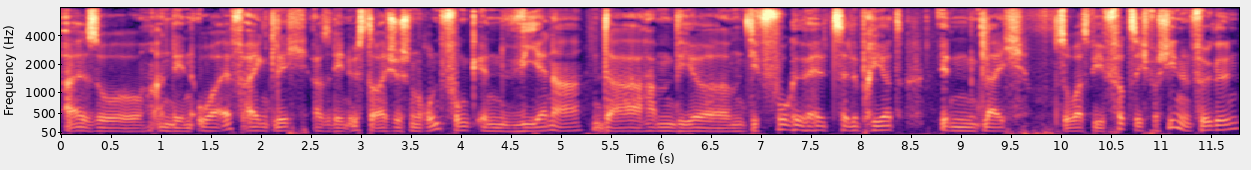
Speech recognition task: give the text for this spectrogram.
also an den ORF eigentlich, also den österreichischen Rundfunk in Vienna. Da haben wir die Vogelwelt zelebriert in gleich sowas wie 40 verschiedenen Vögeln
